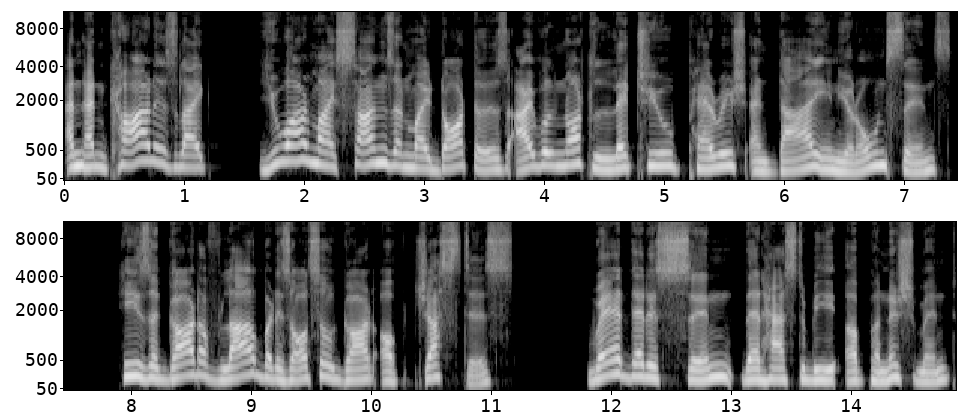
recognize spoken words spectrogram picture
And and god is like you are my sons and my daughters. I will not let you perish and die in your own sins he is a God of love, but is also a God of justice. Where there is sin, there has to be a punishment,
